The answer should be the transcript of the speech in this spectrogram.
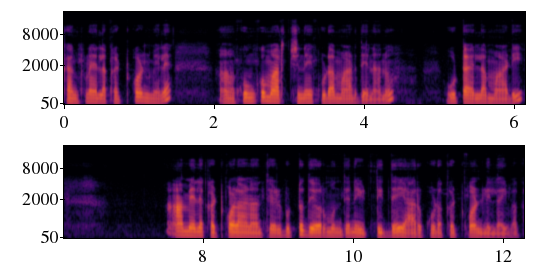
ಕಂಕಣ ಎಲ್ಲ ಕಟ್ಕೊಂಡ್ಮೇಲೆ ಕುಂಕುಮಾರ್ಚನೆ ಕೂಡ ಮಾಡಿದೆ ನಾನು. ಊಟ ಎಲ್ಲ ಮಾಡಿ ಆಮೇಲೆ ಕಟ್ಕೊಳ್ಳೋಣ ಅಂತ ಹೇಳ್ಬಿಟ್ಟು ದೇವ್ರ ಮುಂದೆನೇ ಇಟ್ಟಿದ್ದೆ, ಯಾರು ಕೂಡ ಕಟ್ಕೊಳ್ಲಿಲ್ಲ ಇವಾಗ.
